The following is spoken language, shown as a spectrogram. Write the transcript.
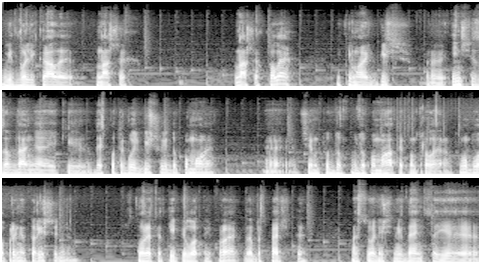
відволікали наших, наших колег які мають більш інші завдання, які десь потребують більшої допомоги, е, чим тут допомагати контролерам. Тому було прийнято рішення створити такий пілотний проект, забезпечити на сьогоднішній день це є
